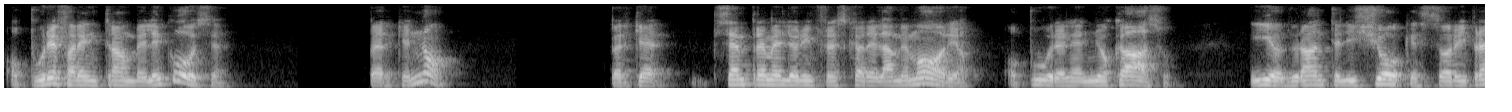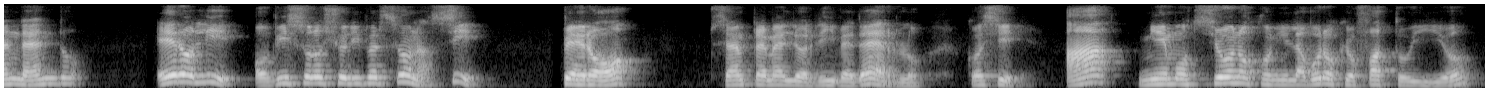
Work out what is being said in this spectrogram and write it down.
oppure fare entrambe le cose. Perché no? Perché sempre meglio rinfrescare la memoria, oppure nel mio caso io durante gli show che sto riprendendo ero lì, ho visto lo show di persona, sì, però sempre meglio rivederlo, così A mi emoziono con il lavoro che ho fatto io,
